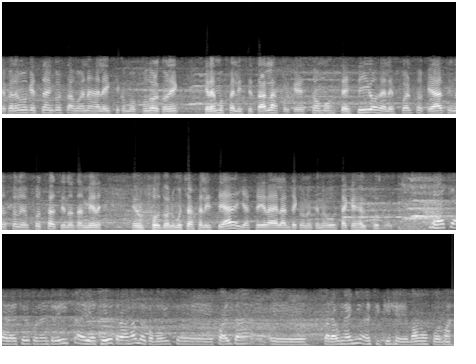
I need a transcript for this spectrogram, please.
Esperemos que sean cosas buenas, Alexi, como Fútbol Connect. Queremos felicitarlas porque somos testigos del esfuerzo que hacen, no solo en futsal, sino también en fútbol. Muchas felicidades y a seguir adelante con lo que nos gusta, que es el fútbol. Gracias, agradecer por la entrevista y a seguir trabajando, como dice, falta eh, para un año, así que vamos por más.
